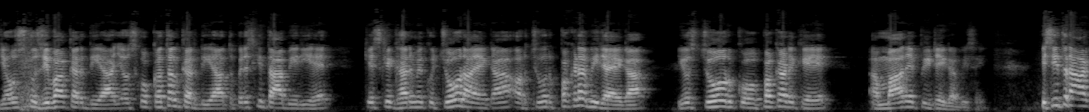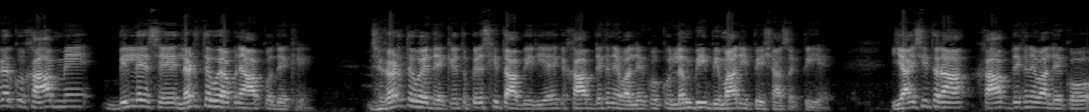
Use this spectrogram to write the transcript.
या उसको जिबा कर दिया, या उसको कत्ल कर दिया तो फिर इसकी ताबीर यह है कि इसके घर में कोई चोर आएगा और चोर पकड़ा भी जाएगा, ये उस चोर को पकड़ के मारे पीटेगा भी सही। इसी तरह अगर कोई ख्वाब में बिल्ले से लड़ते हुए अपने आप को देखे, झगड़ते हुए देखे तो फिर इसकी ताबीर यह है कि ख्वाब देखने वाले को कोई लंबी बीमारी पेश आ सकती है। या इसी तरह ख्वाब देखने वाले को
